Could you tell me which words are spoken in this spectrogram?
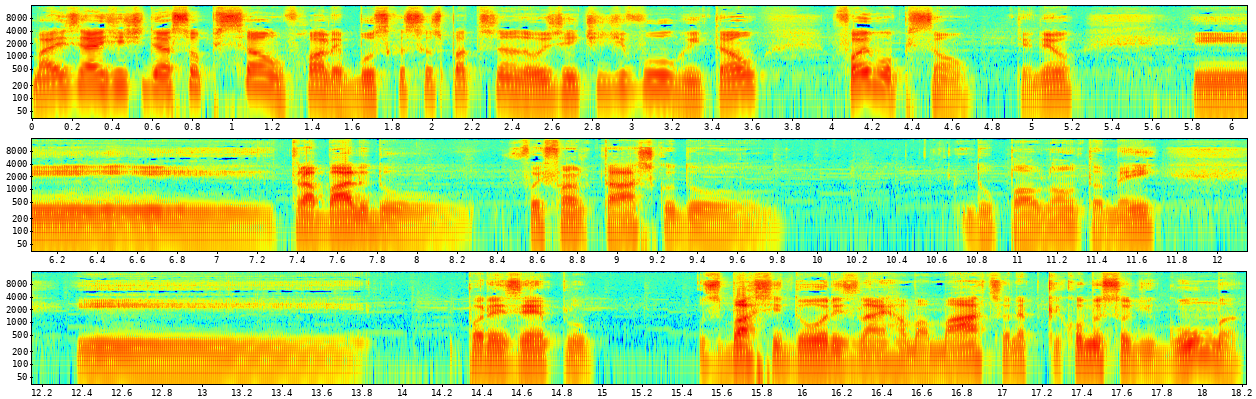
Mas aí a gente deu essa opção, olha, busca seus patrocinadores, a gente divulga. Então, foi uma opção, entendeu? E o trabalho do foi fantástico do do Paulão também. E por exemplo, os bastidores lá em Hamamatsu, né? Porque como eu sou de Guma,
